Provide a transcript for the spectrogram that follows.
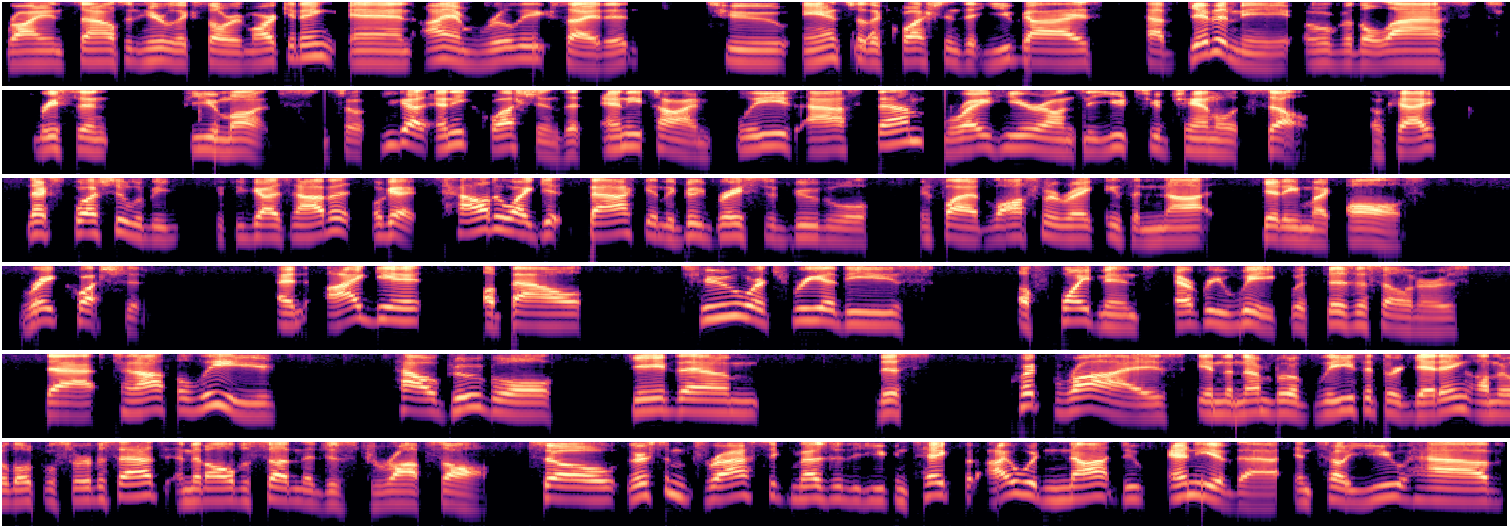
Ryan Salson here with Accelerate Marketing, and I am really excited to answer the questions that you guys have given me over the last recent few months. So if you got any questions at any time, please ask them right here on the YouTube channel itself. Okay. Next question would be if you guys have it. Okay. How do I get back in the good graces of Google if I have lost my rankings and not getting my calls? Great question. And I get about two or three of these appointments every week with business owners that cannot believe how Google gave them this quick rise in the number of leads that they're getting on their local service ads. And then all of a sudden it just drops off. So there's some drastic measures that you can take, but I would not do any of that until you have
